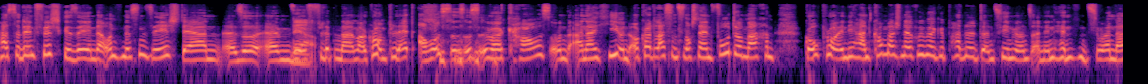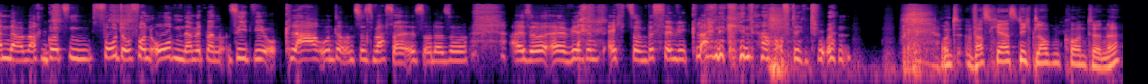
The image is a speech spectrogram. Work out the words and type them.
Hast du den Fisch gesehen? Da unten ist ein Seestern. Also ähm, wir ja. flippen da immer komplett aus. Es ist immer Chaos und Anarchie und oh Gott, lass uns noch schnell ein Foto machen. GoPro in die Hand, komm mal schnell rüber gepaddelt, dann ziehen wir uns an den Händen zueinander, machen kurz ein Foto von oben, damit man sieht, wie klar unter uns das Wasser ist oder so. Also äh, wir sind echt so ein bisschen wie kleine Kinder auf den Touren. Und was ich erst nicht glauben konnte, ne?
